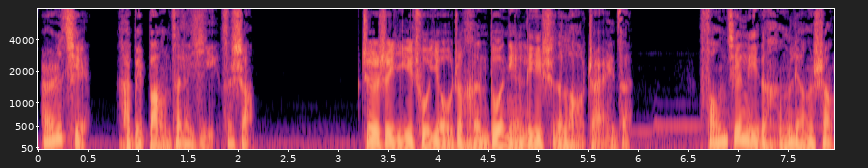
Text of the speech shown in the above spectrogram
而且还被绑在了椅子上。这是一处有着很多年历史的老宅子，房间里的横梁上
